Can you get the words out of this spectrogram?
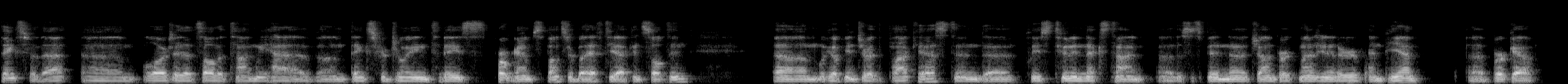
thanks for that. Um, well, RJ, that's all the time we have. Um, thanks for joining today's program sponsored by FTI Consulting. Um, we hope you enjoyed the podcast and uh, please tune in next time. Uh, this has been uh, John Burke, Managing Editor of NPM. Uh, Burke out.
